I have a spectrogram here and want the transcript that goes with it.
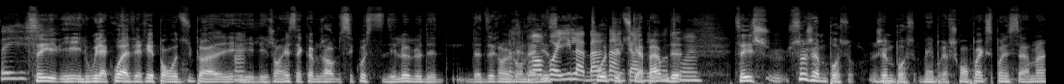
Et Louis Lacroix avait répondu, et hein? les journalistes étaient comme genre, c'est quoi cette idée-là de, de, dire à un journaliste, la balle toi, es-tu capable de... Ça, j'aime pas ça. J'aime pas ça. Mais bref, je comprends que c'est pas nécessairement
